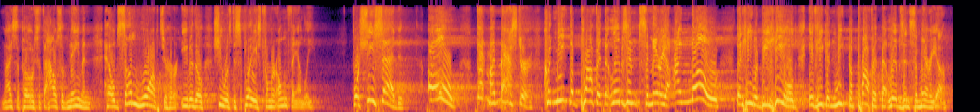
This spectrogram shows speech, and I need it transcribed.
And I suppose that the house of Naaman held some warmth to her, even though she was displaced from her own family. For she said, Oh, that my master could meet the prophet that lives in Samaria. I know that he would be healed if he could meet the prophet that lives in Samaria.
